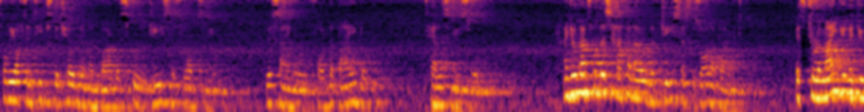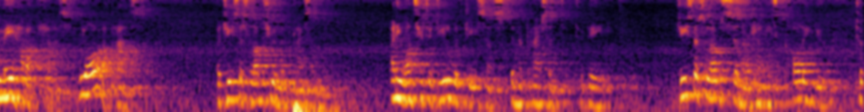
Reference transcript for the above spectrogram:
So we often teach the children in Bible school Jesus loves me. This I know, for the Bible tells me so. And you know, that's what this half an hour with Jesus is all about. It's to remind you that you may have a past. We all have a past. But Jesus loves you in the present. And he wants you to deal with Jesus in the present today. Jesus loves sinners and he's calling you to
